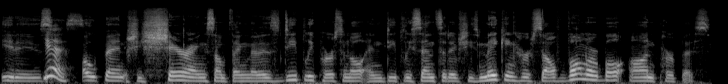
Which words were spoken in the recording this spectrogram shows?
it is Yes. open. She's sharing something that is deeply personal and deeply sensitive. She's making herself vulnerable on purpose.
